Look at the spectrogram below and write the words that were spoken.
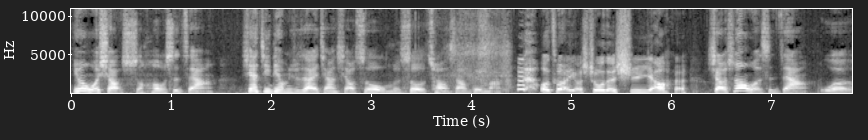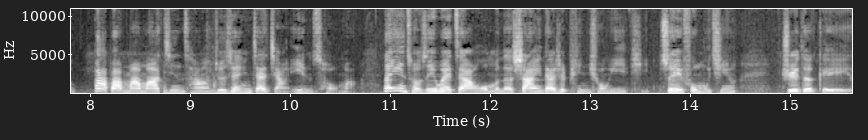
因为我小时候是这样。现在今天我们就是来讲小时候我们受的创伤，对吗？我突然有说的需要。小时候我是这样，我爸爸妈妈经常就是像你在讲应酬嘛，那应酬是因为这样，我们的上一代是贫穷一体，所以父母亲觉得给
